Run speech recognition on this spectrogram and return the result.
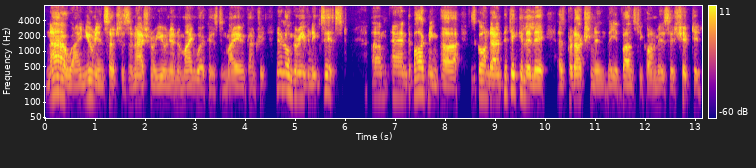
Now, in unions such as the National Union of Mine Workers in my own country no longer even exist. Um, and the bargaining power has gone down, particularly as production in the advanced economies has shifted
